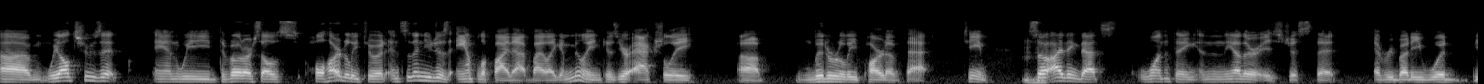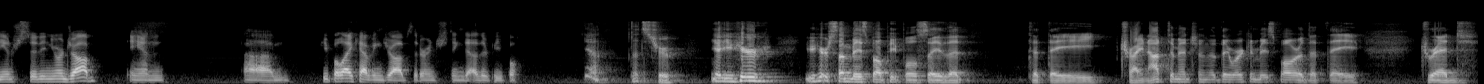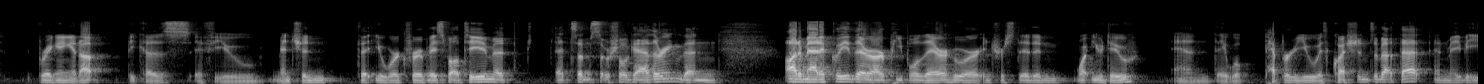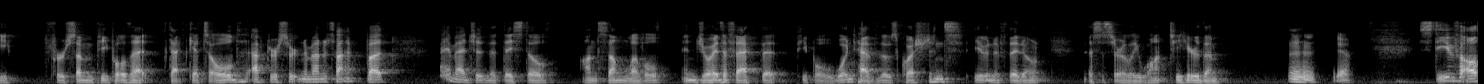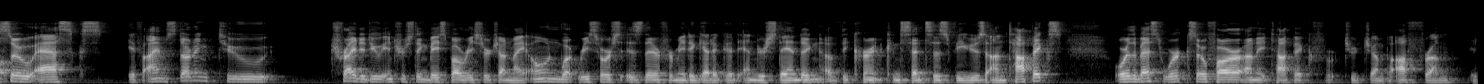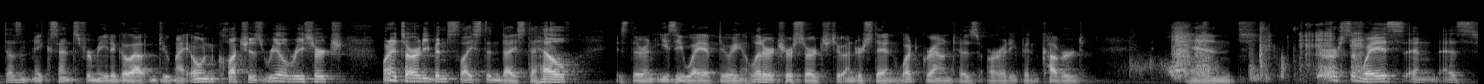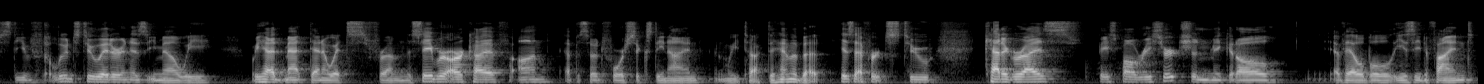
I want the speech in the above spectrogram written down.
um, we all choose it and we devote ourselves wholeheartedly to it. And so then you just amplify that by like a million because you're actually uh, literally part of that team. Mm-hmm. So I think that's one thing. And then the other is just that everybody would be interested in your job. And um, people like having jobs that are interesting to other people. Yeah, that's true. Yeah, you hear you hear some baseball people say that that they try not to mention that they work in baseball or that they dread bringing it up because if you mention that you work for a baseball team at at some social gathering, then automatically there are people there who are interested in what you do and they will pepper you with questions about that and maybe for some people that that gets old after a certain amount of time but i imagine that they still on some level enjoy the fact that people would have those questions even if they don't necessarily want to hear them mm-hmm. yeah steve also asks if I'm starting to try to do interesting baseball research on my own, what resource is there for me to get a good understanding of the current consensus views on topics? Or the best work so far on a topic for, to jump off from. It doesn't make sense for me to go out and do my own clutches real research when it's already been sliced and diced to hell. Is there an easy way of doing a literature search to understand what ground has already been covered? And there are some ways, and as Steve alludes to later in his email, we we had Matt Denowitz from the Sabre Archive on episode 469, and we talked to him about his efforts to categorize baseball research and make it all available, easy to find.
